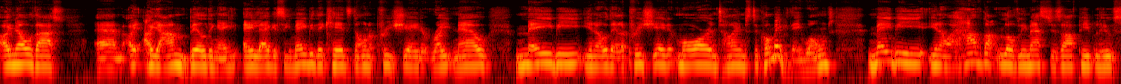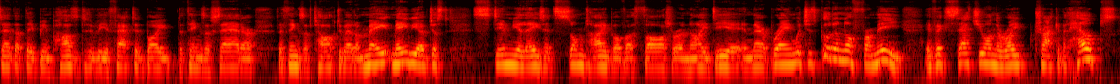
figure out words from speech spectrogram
I know that um, I, I am building a, a legacy. Maybe the kids don't appreciate it right now. Maybe, you know, they'll appreciate it more in times to come. Maybe they won't maybe you know I have gotten lovely messages off people who said that they've been positively affected by the things I've said or the things I've talked about, or may maybe I've just stimulated some type of a thought or an idea in their brain, which is good enough for me if it sets you on the right track. If it helps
